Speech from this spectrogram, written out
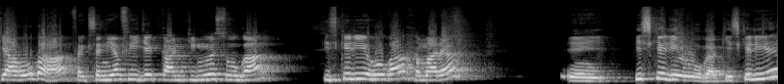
क्या होगा? Function f is a continuous होगा। किसके लिए होगा हमारा इसके लिए होगा, किसके लिए?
